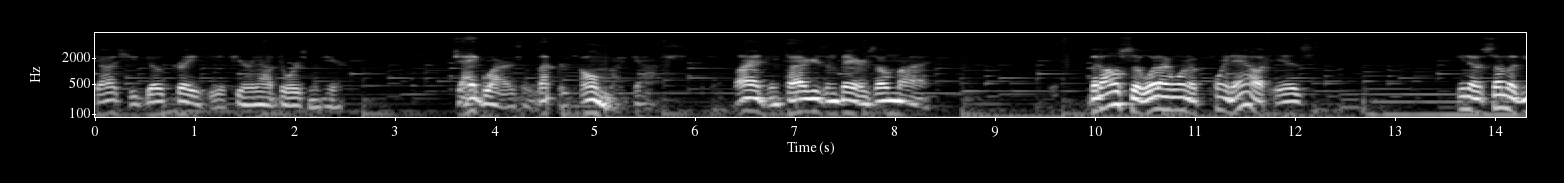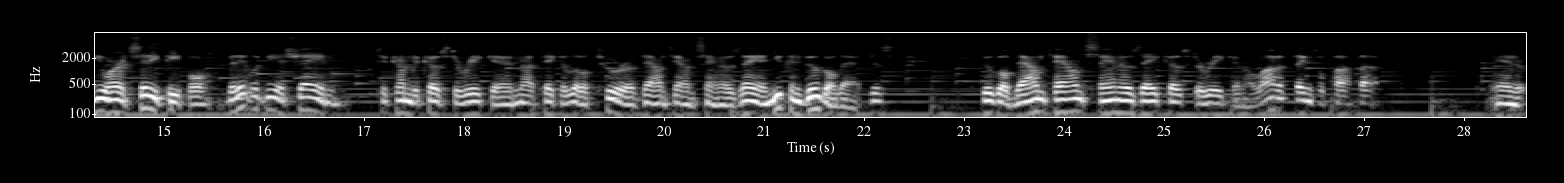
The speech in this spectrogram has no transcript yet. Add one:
gosh, you'd go crazy if you're an outdoorsman here. Jaguars and leopards. Oh my gosh. Lions and tigers and bears. Oh my. But also, what I want to point out is you know, some of you aren't city people, but it would be a shame to come to Costa Rica and not take a little tour of downtown San Jose. And you can Google that. Just Google downtown San Jose, Costa Rica, and a lot of things will pop up. And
